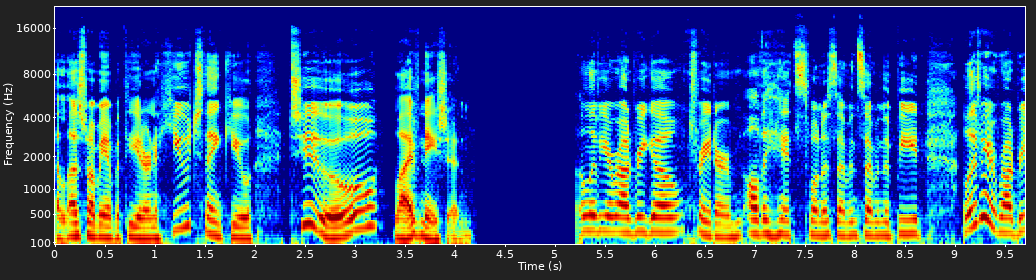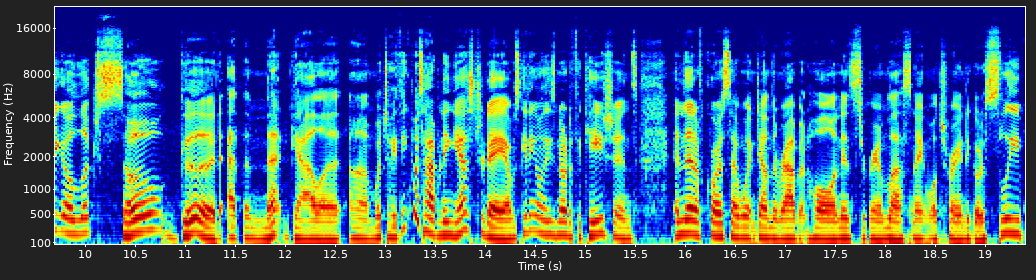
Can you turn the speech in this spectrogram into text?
at Les Schwab Amphitheater. And a huge thank you to Live Nation. Olivia Rodrigo, Traitor, all the hits, 1077 The Beat. Olivia Rodrigo looked so good at the Met Gala, um, which I think was happening yesterday. I was getting all these notifications. And then, of course, I went down the rabbit hole on Instagram last night while trying to go to sleep.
